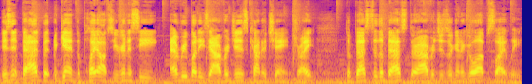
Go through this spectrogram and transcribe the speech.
isn't bad. But again, the playoffs, you're going to see everybody's averages kind of change, right? The best of the best, their averages are going to go up slightly,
